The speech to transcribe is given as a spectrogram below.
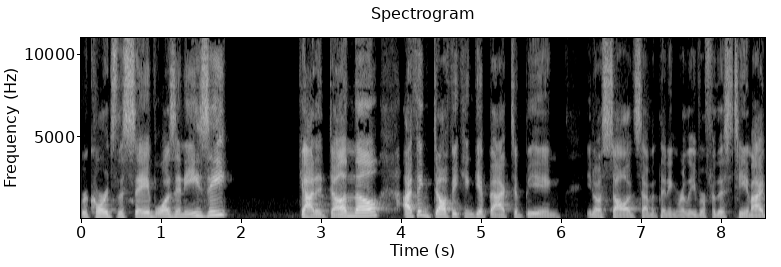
records the save. Wasn't easy. Got it done, though. I think Duffey can get back to being, you know, a solid seventh inning reliever for this team. I,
